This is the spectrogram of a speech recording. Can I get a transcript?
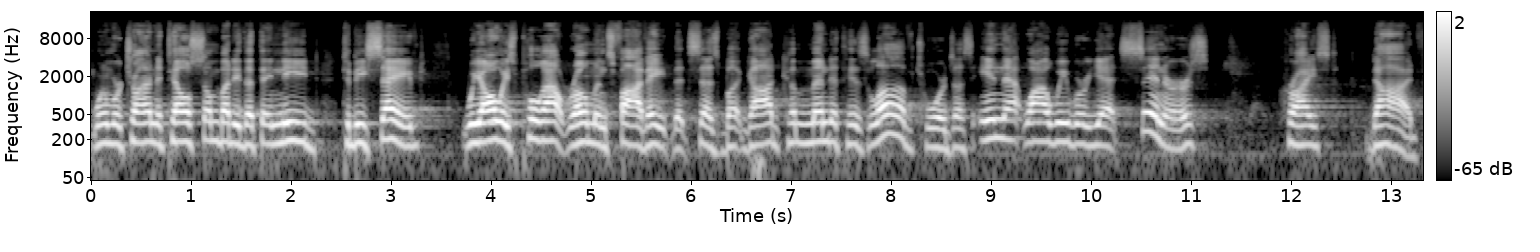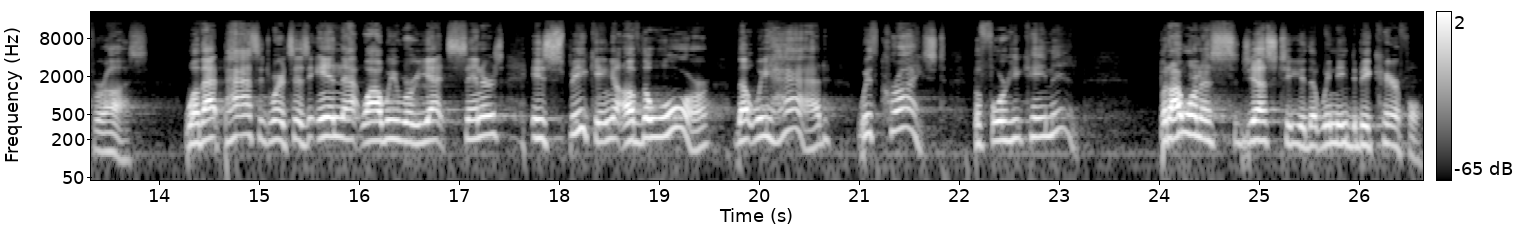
when we're trying to tell somebody that they need to be saved, we always pull out Romans 5 8 that says, But God commendeth his love towards us in that while we were yet sinners, Christ died for us. Well, that passage where it says, In that while we were yet sinners, is speaking of the war that we had with Christ before he came in. But I want to suggest to you that we need to be careful.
